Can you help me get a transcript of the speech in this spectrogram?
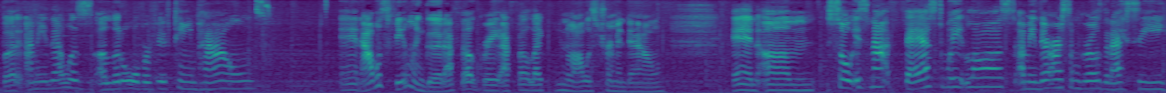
But I mean, that was a little over 15 pounds. And I was feeling good. I felt great. I felt like, you know, I was trimming down. And um, so it's not fast weight loss. I mean, there are some girls that I see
